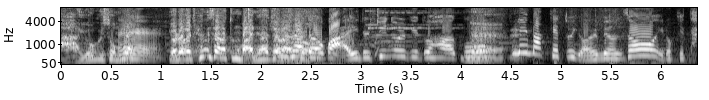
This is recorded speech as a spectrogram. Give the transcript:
아, 여기서 뭐 네. 여러 가지 행사 같은 거 많이 하잖아요. 행사도 하고 아이들 뛰놀기도 하고 네. 플리마켓도 열면서 이렇게 다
